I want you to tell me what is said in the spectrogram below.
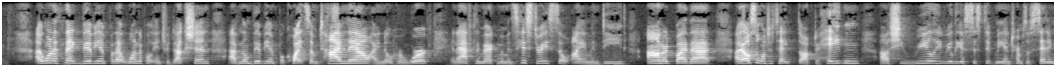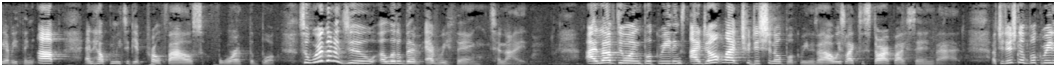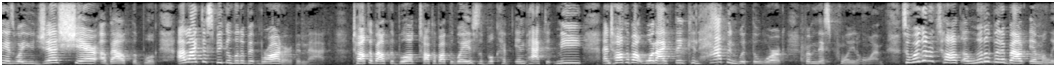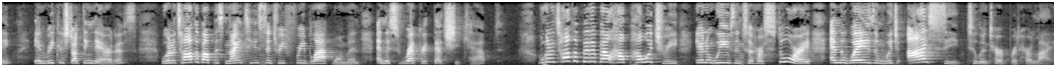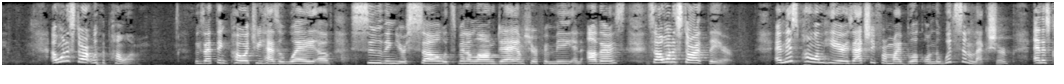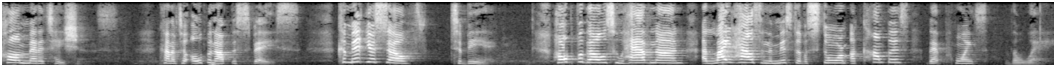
I want to thank Vivian for that wonderful introduction. I've known Vivian for quite some time now. I know her work in African American women's history, so I am indeed honored by that. I also want to thank Dr. Hayden. Uh, she really, really assisted me in terms of setting everything up and helping me to get profiles for the book. So we're going to do a little bit of everything tonight. I love doing book readings. I don't like traditional book readings. I always like to start by saying that. A traditional book reading is where you just share about the book. I like to speak a little bit broader than that. Talk about the book, talk about the ways the book have impacted me, and talk about what I think can happen with the work from this point on. So, we're going to talk a little bit about Emily in Reconstructing Narratives. We're going to talk about this 19th century free black woman and this record that she kept. We're going to talk a bit about how poetry interweaves into her story and the ways in which I seek to interpret her life. I want to start with a poem because I think poetry has a way of soothing your soul. It's been a long day, I'm sure, for me and others. So I want to start there. And this poem here is actually from my book on the Whitson Lecture, and it's called Meditations, kind of to open up the space. Commit yourself to being. Hope for those who have none, a lighthouse in the midst of a storm, a compass that points the way.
